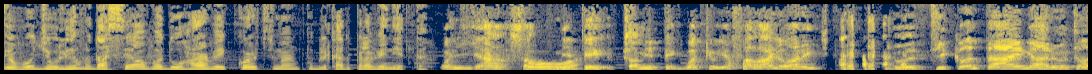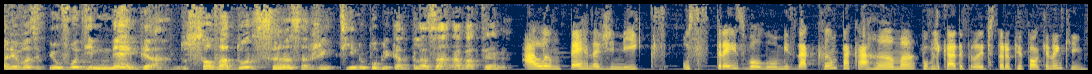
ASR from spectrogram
Eu vou de O Livro da Selva, do Harvey Kurtzman, publicado pela Veneta. Olha, só me, pe... só me pegou a que eu ia falar agora, hein? vou te contar, hein, garoto? Olha, eu vou, eu vou de Mega, do Salvador Sanz, argentino, publicado pela Zarabatana. A Lanterna de Nix, os três volumes da Canta Carrama, publicado pela editora Pipoca Nankin.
